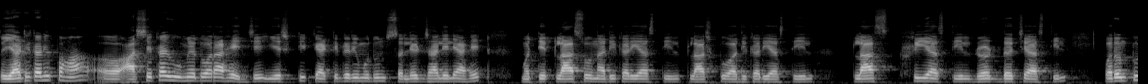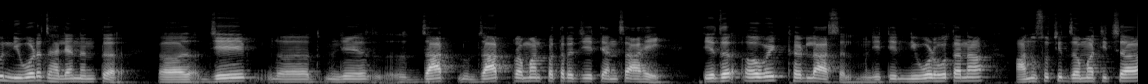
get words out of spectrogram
तर या ठिकाणी पहा असे काही उमेदवार आहेत जे एस टी कॅटेगरीमधून सिलेक्ट झालेले आहेत. मग ते क्लास वन अधिकारी असतील क्लास टू अधिकारी असतील क्लास थ्री असतील रड डचे असतील. परंतु निवड झाल्यानंतर जे म्हणजे जात जात प्रमाणपत्र जे त्यांचं आहे ते जर अवैध ठरलं असेल म्हणजे ते निवड होताना अनुसूचित जमातीचा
